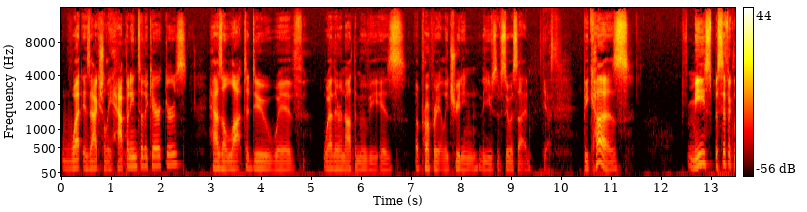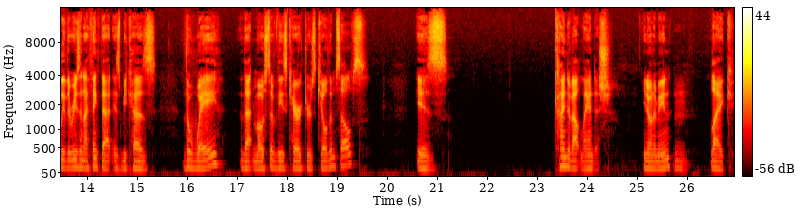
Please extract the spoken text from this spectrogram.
what is actually happening to the characters has a lot to do with whether or not the movie is appropriately treating the use of suicide. Yes. Because me specifically, the reason I think that is because the way that most of these characters kill themselves is kind of outlandish. You know what I mean? Mm. like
